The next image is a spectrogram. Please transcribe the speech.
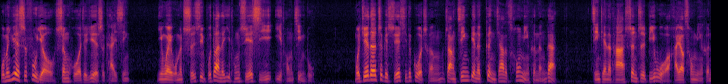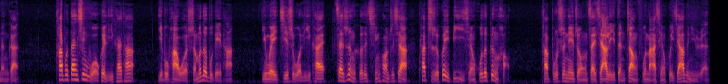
我们越是富有，生活就越是开心，因为我们持续不断的一同学习，一同进步。我觉得这个学习的过程让金变得更加的聪明和能干，今天的他甚至比我还要聪明和能干。他不担心我会离开他，也不怕我什么都不给他，因为即使我离开，在任何的情况之下，他只会比以前活得更好。她不是那种在家里等丈夫拿钱回家的女人，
